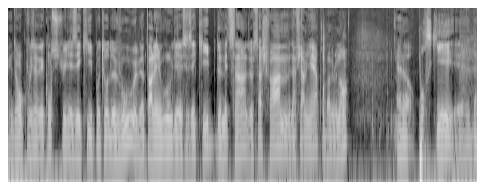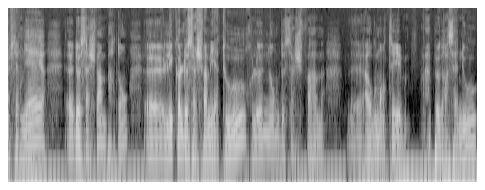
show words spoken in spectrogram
Et donc, vous avez constitué les équipes autour de vous. Eh Parlez-nous de ces équipes, de médecins, de sages-femmes, d'infirmières, probablement. Alors, pour ce qui est euh, d'infirmières, de sages-femmes, pardon, euh, l'école de sages-femmes est à Tours. Le nombre de sages-femmes euh, a augmenté un peu grâce à nous.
